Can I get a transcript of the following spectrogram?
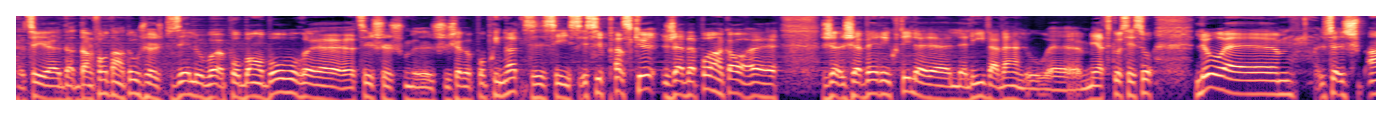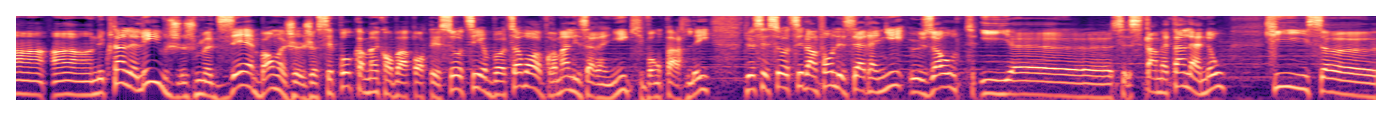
Dans, dans, le fond, tantôt, je, disais pour Bonbourg, euh, je j'avais pas pris note. C'est parce que j'avais pas encore. Euh, j'avais réécouté le, livre avant. Là, euh, mais en tout cas, c'est ça. Là, en, écoutant le livre, je, me disais, bon, je, je sais pas comment qu'on va apporter ça. Va-t-il avoir vraiment les araignées qui vont parler? Là, c'est ça. Dans le fond, les araignées, eux autres, c'est en mettant l'anneau qui ça,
